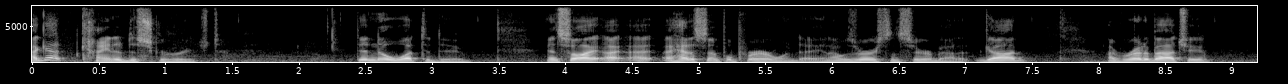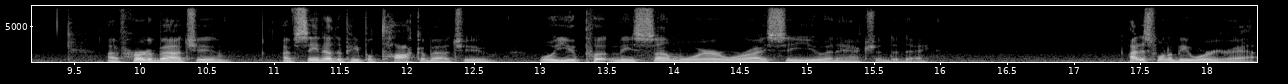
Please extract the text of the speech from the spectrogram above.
I got kind of discouraged. Didn't know what to do. And so I, I, I, had a simple prayer one day, and I was very sincere about it. God, I've read about you, I've heard about you, I've seen other people talk about you. Will you put me somewhere where I see you in action today? I just want to be where you're at.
